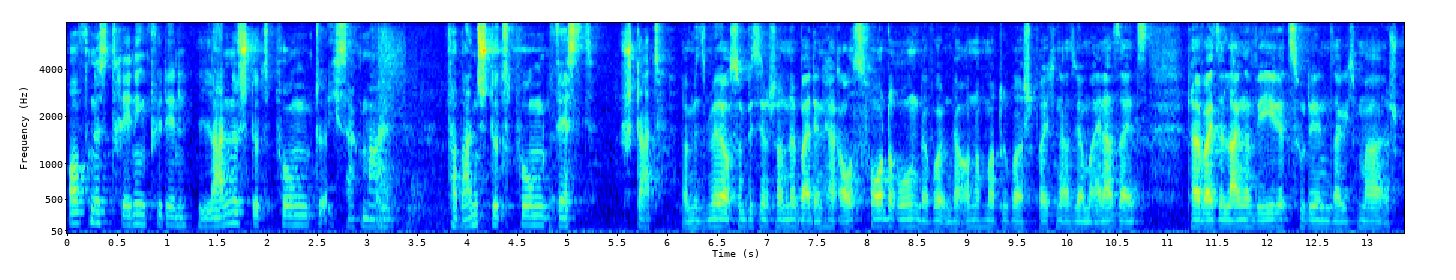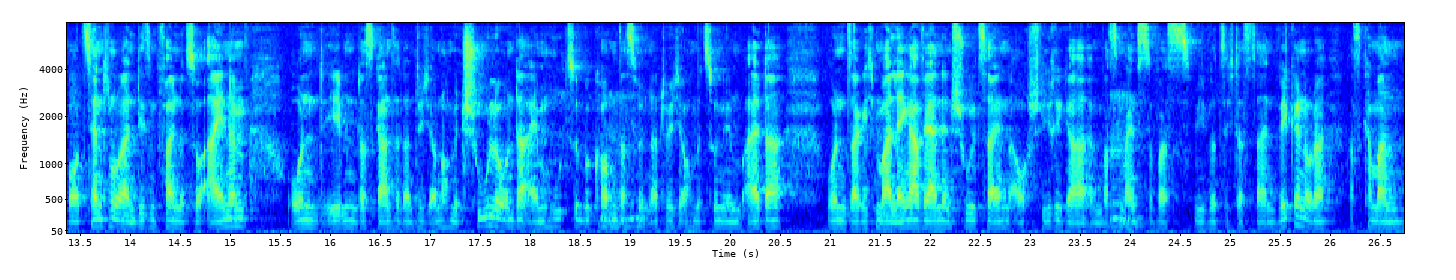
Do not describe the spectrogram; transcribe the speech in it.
offenes Training für den Landesstützpunkt, ich sag mal, Verbandsstützpunkt West statt. Damit sind wir auch so ein bisschen schon ne, bei den Herausforderungen, da wollten wir auch nochmal drüber sprechen. Also wir haben einerseits teilweise lange Wege zu den, sage ich mal, Sportzentren oder in diesem Fall nur zu einem und eben das Ganze natürlich auch noch mit Schule unter einem Hut zu bekommen, mhm. das wird natürlich auch mit zunehmendem Alter und, sage ich mal, länger werdenden Schulzeiten auch schwieriger. Ähm, was mhm. meinst du, was, wie wird sich das da entwickeln oder was kann man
